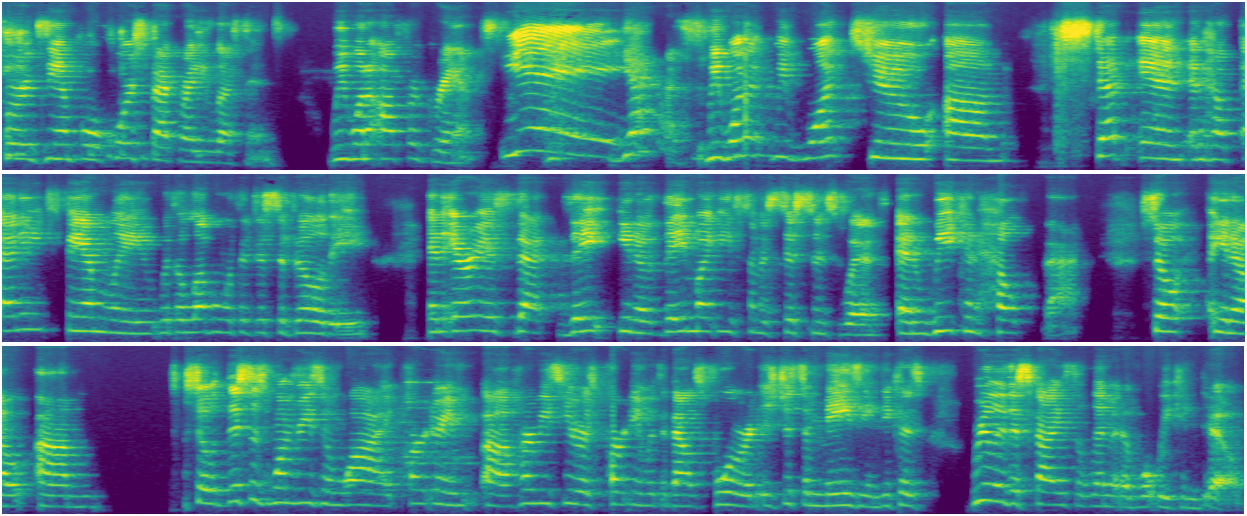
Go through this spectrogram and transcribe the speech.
for example horseback riding lessons we want to offer grants Yay! Yes, we want to. We want to um, step in and help any family with a loved one with a disability in areas that they, you know, they might need some assistance with, and we can help that. So, you know, um, so this is one reason why partnering uh, Harmony's here is partnering with the Bounce Forward is just amazing because really the sky is the limit of what we can do.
